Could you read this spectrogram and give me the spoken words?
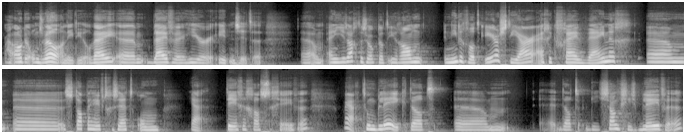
houden ons wel aan die deal. Wij blijven hierin zitten. Um, en je zag dus ook dat Iran in ieder geval het eerste jaar eigenlijk vrij weinig um, uh, stappen heeft gezet om ja, tegengas te geven. Maar ja, toen bleek dat, um, dat die sancties bleven.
